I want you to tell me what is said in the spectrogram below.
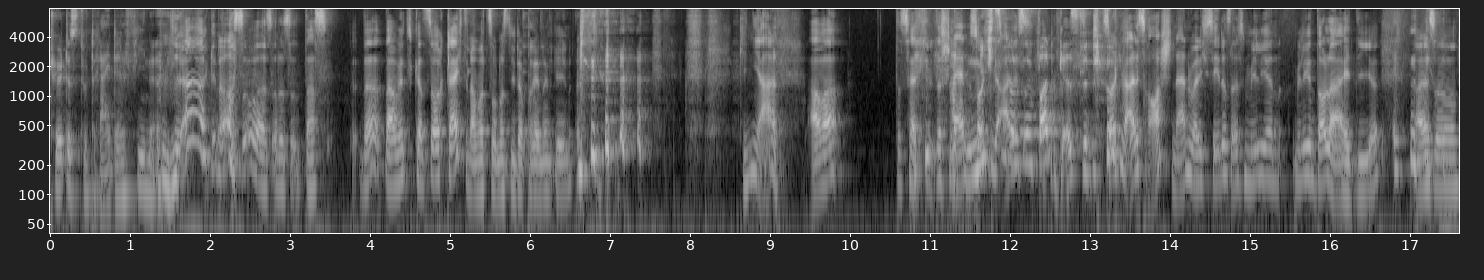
tötest du drei Delfine. Ja, genau sowas. Oder so. Das, ne? Damit kannst du auch gleich den Amazonas niederbrennen gehen. Genial. Aber das, heißt, das schneiden sollten wir, alles, sollten wir alles rausschneiden, weil ich sehe das als Million, Million Dollar Idee. Also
